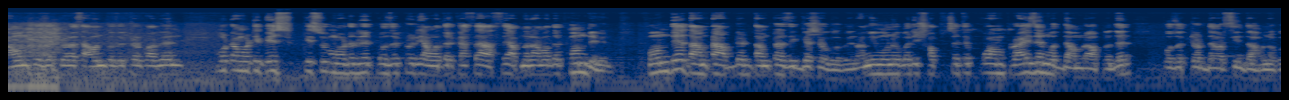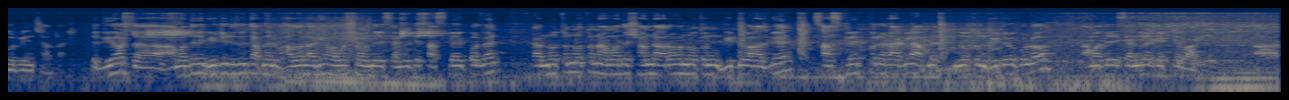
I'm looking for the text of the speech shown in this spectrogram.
সাউন্ড প্রজেক্টর সাউন্ড প্রজেক্টর পাবেন। মোটামুটি বেশ কিছু মডেলের প্রজেক্টরই আমাদের কাছে আছে, আপনারা আমাদের ফোন দেবেন। ফোন দিয়ে দামটা আপডেট দামটা জিজ্ঞাসা করবেন। আমি মনে করি সবচেয়ে কম প্রাইজের মধ্যে আমরা আপনাদের প্রজেক্টর দেওয়ার চিন্তা ভাবনা করব ইনশাল্লাহ তো ভিউয়ার্স আমাদের এই ভিডিওটি যদি আপনাদের ভালো লাগে, অবশ্যই আমাদের এই চ্যানেলটি সাবস্ক্রাইব করবেন। কারণ নতুন নতুন আমাদের সামনে আরও নতুন ভিডিও আসবে সাবস্ক্রাইব করে রাখলে আপনি নতুন ভিডিওগুলো আমাদের এই চ্যানেলে দেখতে পারবেন আর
